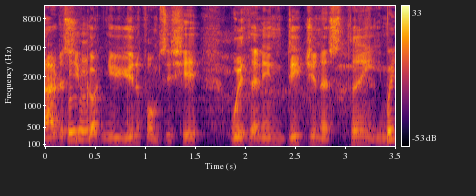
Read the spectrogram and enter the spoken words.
I noticed you've got new uniforms this year with an Indigenous theme Mm-hmm. We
